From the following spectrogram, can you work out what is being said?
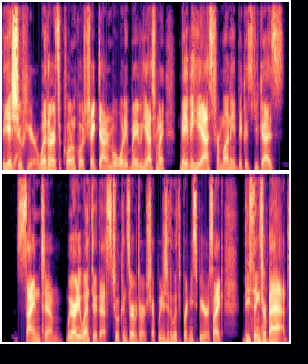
the issue here. Whether it's a quote unquote shakedown and what he, maybe he asked for money. Maybe he asked for money because you guys signed him. We already went through this to a conservatorship. We just did it with Britney Spears. Like these things Yeah. are bad,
